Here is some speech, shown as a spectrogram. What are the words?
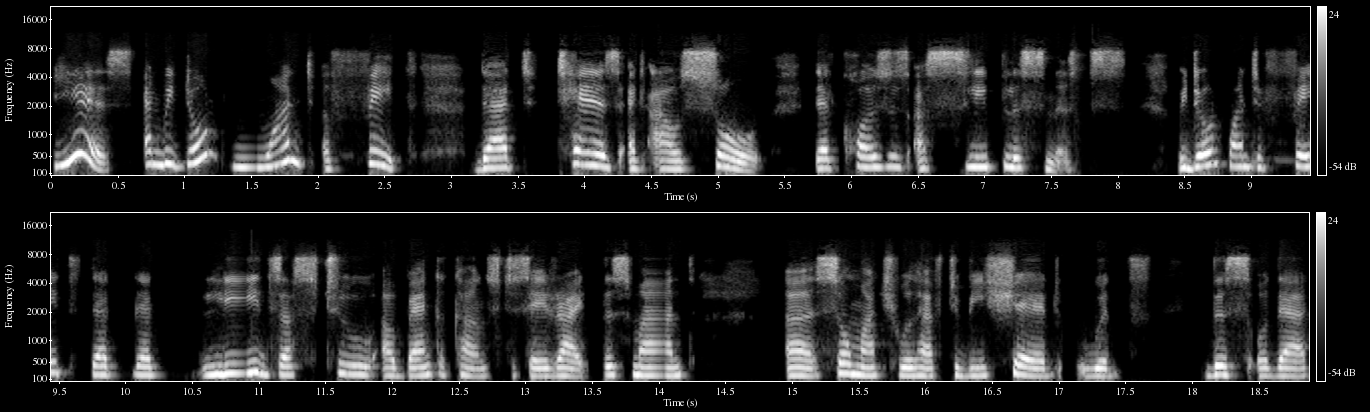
Yes, and we don't want a faith that tears at our soul, that causes us sleeplessness, we don't want a faith that that leads us to our bank accounts to say right this month uh, so much will have to be shared with this or that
